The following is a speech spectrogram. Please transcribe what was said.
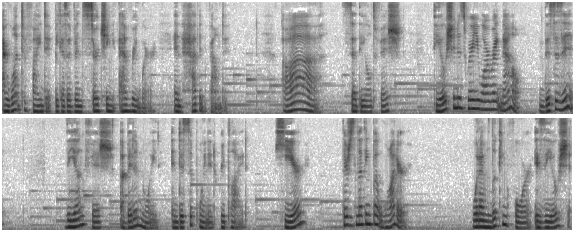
I want to find it because I've been searching everywhere and haven't found it. Ah, said the old fish, the ocean is where you are right now. This is it. The young fish, a bit annoyed and disappointed, replied, Here? There's nothing but water. What I'm looking for is the ocean.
